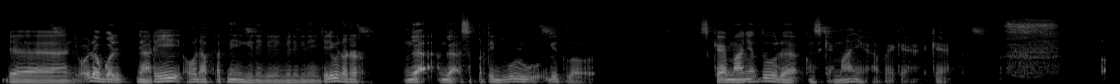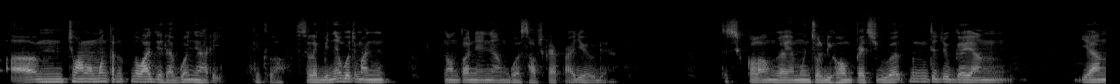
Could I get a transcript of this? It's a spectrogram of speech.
Dan ya udah gue nyari oh dapat nih gini gini gini gini. Jadi bener nggak nggak seperti dulu gitu loh. Skemanya tuh udah kan skemanya apa ya kayak kayak um, cuma momen tertentu aja dah gue nyari gitu loh. Selebihnya gue cuma nontonin yang gue subscribe aja udah. Terus kalau nggak yang muncul di homepage gue pun itu juga yang yang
